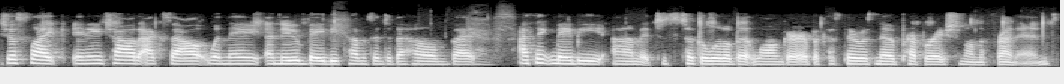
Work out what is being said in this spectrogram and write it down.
just like any child acts out when they a new baby comes into the home. But yes. I think maybe um, it just took a little bit longer because there was no preparation on the front end.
